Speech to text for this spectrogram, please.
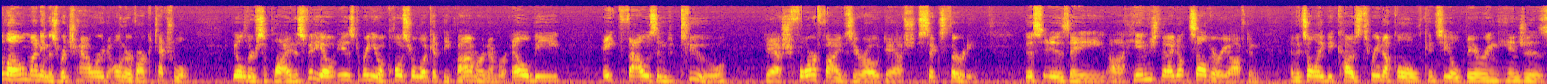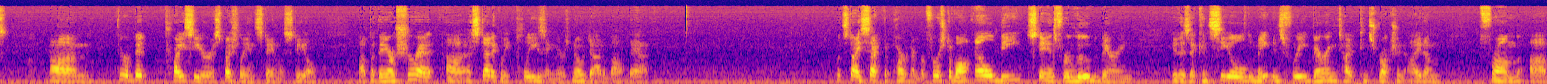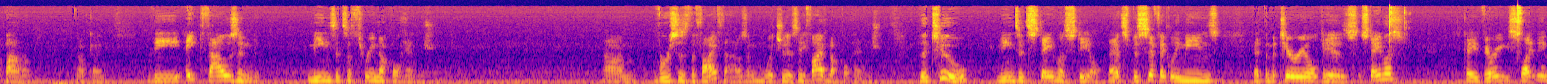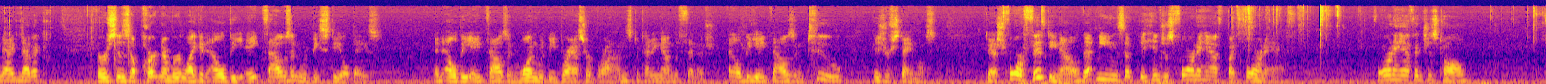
Hello, my name is Rich Howard, owner of Architectural Builder Supply. This video is to bring you a closer look at the Bommer number LB 8002-450-630. This is a uh, hinge that I don't sell very often, and it's only because three-knuckle concealed bearing hinges, um, they're a bit pricier, especially in stainless steel. Uh, but they are sure uh, aesthetically pleasing, there's no doubt about that. Let's dissect the part number. First of all, LB stands for lube bearing. It is a concealed, maintenance-free bearing type construction item from uh, Bommer. Okay, the 8000 means it's a three-knuckle hinge um, versus the 5000, which is a five-knuckle hinge. The two means it's stainless steel. That specifically means that the material is stainless, okay, very slightly magnetic, versus a part number like an LB8000 would be steel base. An LB8001 would be brass or bronze, depending on the finish. LB8002 is your stainless. Dash 450 now, that means that the hinge is 4.5 by 4.5. 4.5 inches tall,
